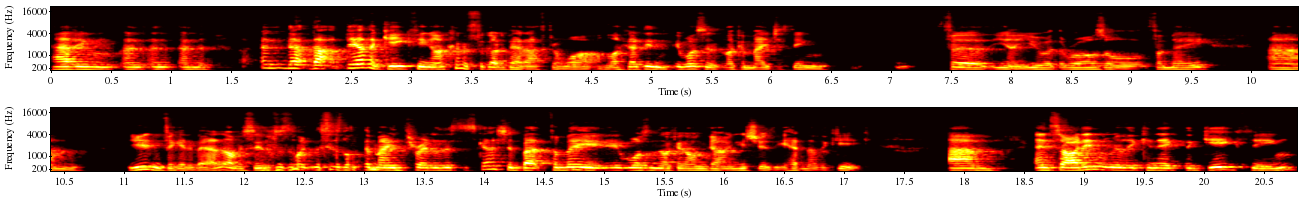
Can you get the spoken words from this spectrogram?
having and and and, and the, the, the other gig thing. I kind of forgot about after a while. Like I didn't, it wasn't like a major thing for you know you at the Royals or for me. Um, you didn't forget about it. Obviously, it was like this is like the main thread of this discussion. But for me, it wasn't like an ongoing issue that you had another gig. Um, and so I didn't really connect the gig thing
